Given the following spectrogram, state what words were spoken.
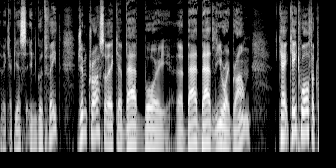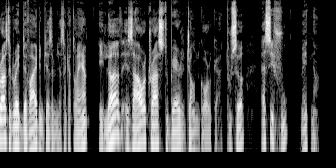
avec la pièce In Good Faith, Jim Cross avec Bad Boy, euh, Bad Bad Leroy Brown, Ka- Kate Wolf Across the Great Divide, une pièce de 1981, et Love is Our Cross to Bear de John Gorka. Tout ça, assez fou maintenant.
